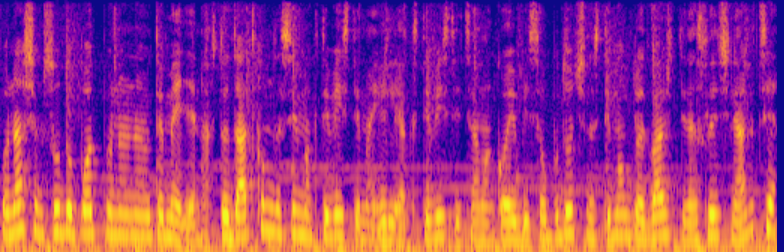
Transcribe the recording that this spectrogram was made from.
po našem sudu potpuno neutemeljena, s dodatkom da svim aktivistima ili aktivisticama koji bi se u budućnosti mogli odvažiti na slične akcije,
